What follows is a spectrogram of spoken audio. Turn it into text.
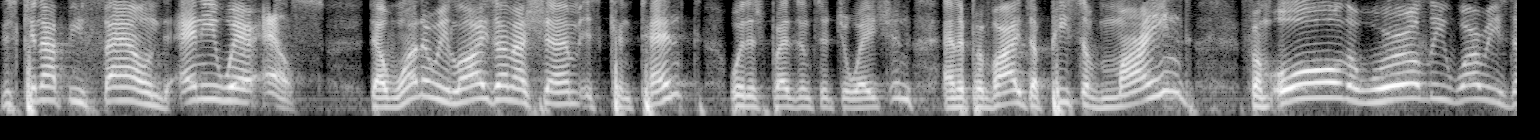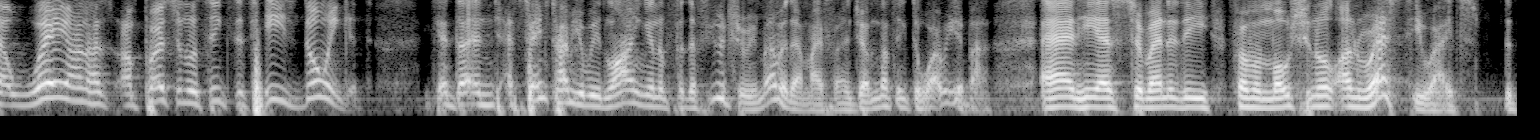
this cannot be found anywhere else that one who relies on Hashem is content with his present situation, and it provides a peace of mind from all the worldly worries that weigh on a, person who thinks it's he's doing it. And uh, at the same time, you're relying on him for the future. Remember that, my friend. You have nothing to worry about. And he has serenity from emotional unrest, he writes. The,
